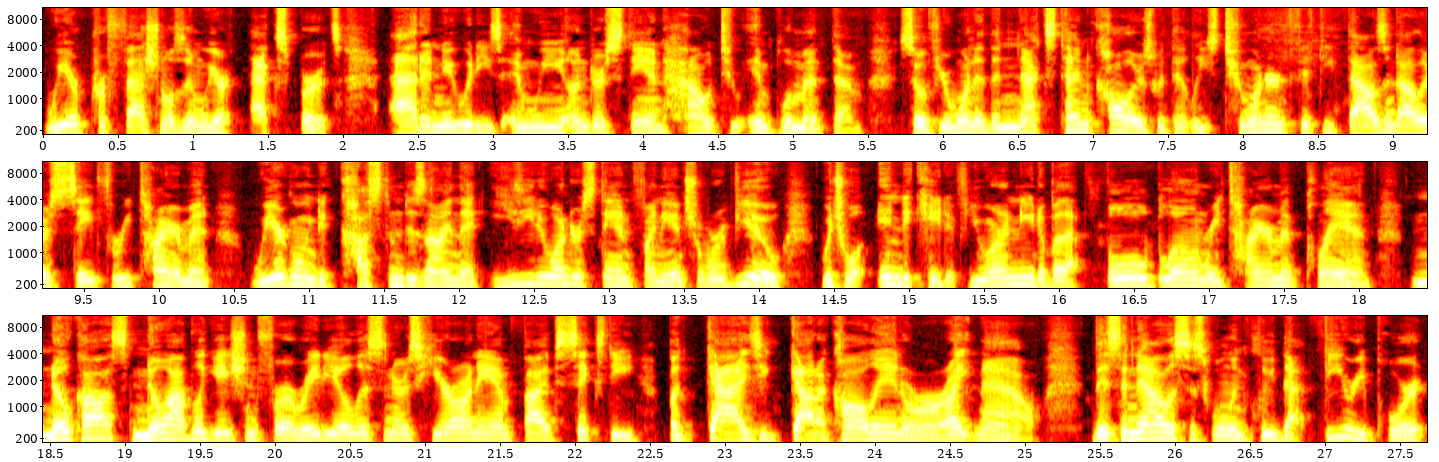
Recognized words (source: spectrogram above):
We are professionals and we are experts annuities and we understand how to implement them. So if you're one of the next 10 callers with at least $250,000 saved for retirement, we are going to custom design that easy to understand financial review, which will indicate if you are in need of that full blown retirement plan. No cost, no obligation for our radio listeners here on AM 560. But guys, you got to call in right now. This analysis will include that fee report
